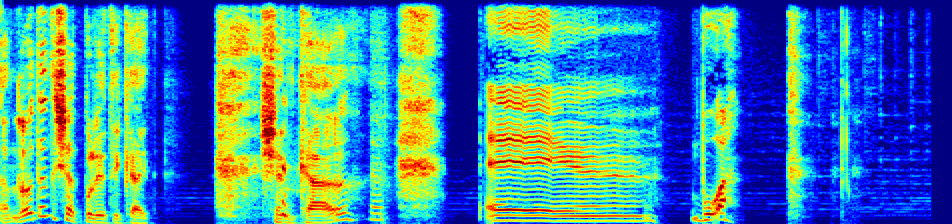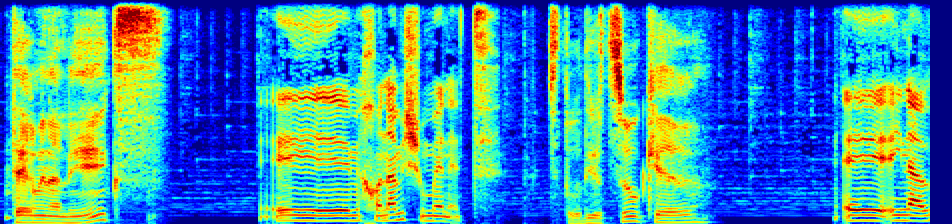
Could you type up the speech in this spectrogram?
אני לא ידעתי שאת פוליטיקאית. שנקר? אה, בועה. טרמינל איקס? אה, מכונה משומנת. סטודיו צוקר? עינב.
